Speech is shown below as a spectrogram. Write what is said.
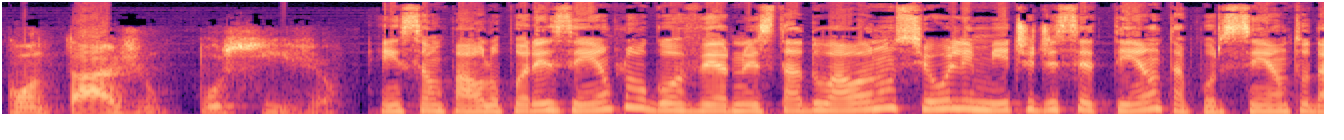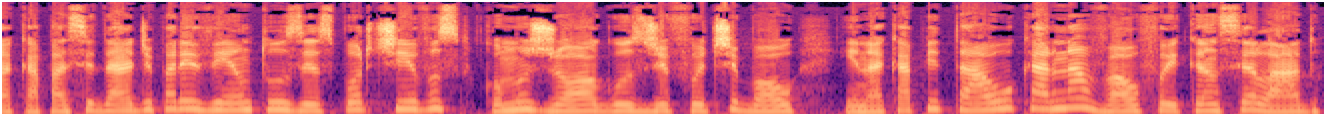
contágio possível. Em São Paulo, por exemplo, o governo estadual anunciou o limite de 70% da capacidade para eventos esportivos, como jogos de futebol, e na capital o carnaval foi cancelado.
